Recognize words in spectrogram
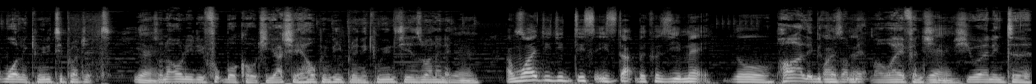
footballing community project. Yeah. So not only do you football coach, you're actually helping people in the community as well, innit? Yeah. And why did you dis? Is that because you met your? Partly because I met my wife and she, Yeah. she weren't into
